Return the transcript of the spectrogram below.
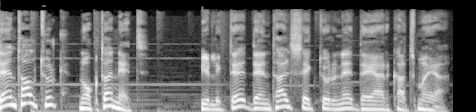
dentaltürk.net Birlikte dental sektörüne değer katmaya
